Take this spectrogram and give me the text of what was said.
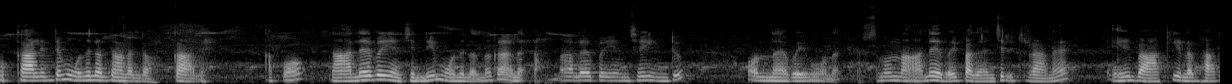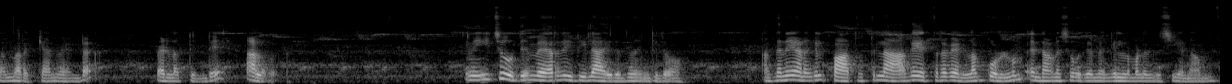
മുക്കാലിന്റെ മൂന്നിലൊന്നാണല്ലോ കാൽ. അപ്പോൾ നാല് ബൈ അഞ്ചിന്റെയും മൂന്നിലൊന്ന് കാണുക. നാല് ബൈ അഞ്ച് ഇന്റു ഒന്ന് ബൈ മൂന്ന്. മാക്സിമം നാല് ബൈ പതിനഞ്ച് ലിറ്ററാണ്. ഇനി ബാക്കിയുള്ള ഭാഗം നിറയ്ക്കാൻ വേണ്ട വെള്ളത്തിന്റെ അളവ്. ഇനി ഈ ചോദ്യം വേറെ രീതിയിലായിരുന്നുവെങ്കിലോ? അങ്ങനെയാണെങ്കിൽ പാത്രത്തിൽ ആകെ എത്ര വെള്ളം കൊള്ളും എന്നാണ് ചോദ്യമെങ്കിൽ നമ്മൾ എന്ത് ചെയ്യണം?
